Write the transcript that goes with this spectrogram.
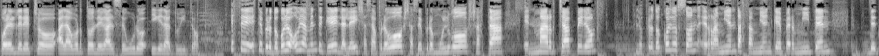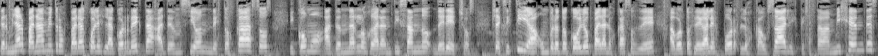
por el derecho al aborto legal, seguro y gratuito. Este, este protocolo, obviamente que la ley ya se aprobó, ya se promulgó, ya está en marcha, pero los protocolos son herramientas también que permiten determinar parámetros para cuál es la correcta atención de estos casos y cómo atenderlos garantizando derechos. Ya existía un protocolo para los casos de abortos legales por los causales que ya estaban vigentes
